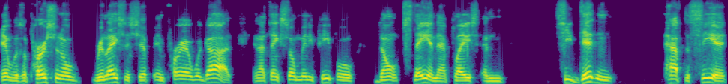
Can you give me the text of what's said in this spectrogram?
it was a personal relationship in prayer with God. And I think so many people don't stay in that place. And she didn't have to see it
